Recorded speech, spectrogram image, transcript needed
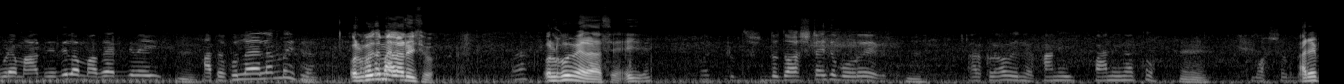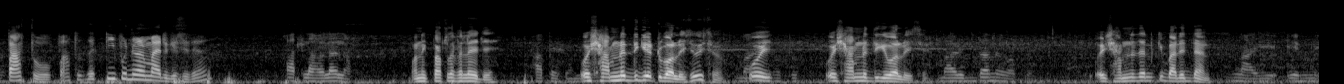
গুড়ে মাছ দিয়ে দিলাম মাঝে একদিন এই হাতে খুললা এলাম বুঝছ? ওলকপি মেলা রয়েছে। হ্যাঁ? ওলকপি মেলা আছে এই যে। দশটাই তো বড় হয়ে গেছে। আর ক্লাব না পানি পানি না তো। হ্যাঁ। আরে পাতো পাতো তো কি পরিমাণ মার গেছে রে কাতলা হলাইলাম অনেক পাতলা ফেলাই রে ওই সামনের দিকে একটু ভালো হয়েছে বুঝছ? ওই ওই সামনের দিকে ভালো হয়েছে। বাড়ির দানে ওই সামনের দেন কি বাড়ির দেন? না এমনি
